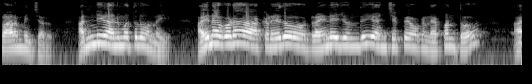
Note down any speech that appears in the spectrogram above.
ప్రారంభించారు. అన్ని అనుమతులు ఉన్నాయి. అయినా కూడా అక్కడ ఏదో డ్రైనేజ్ ఉంది అని చెప్పే ఒక నెపంతో ఆ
